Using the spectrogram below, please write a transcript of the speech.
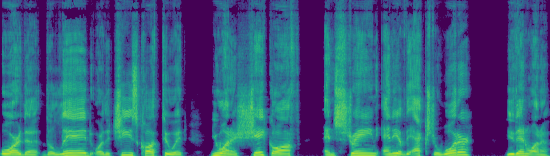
or the, the lid or the cheesecloth to it you want to shake off and strain any of the extra water. You then want to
